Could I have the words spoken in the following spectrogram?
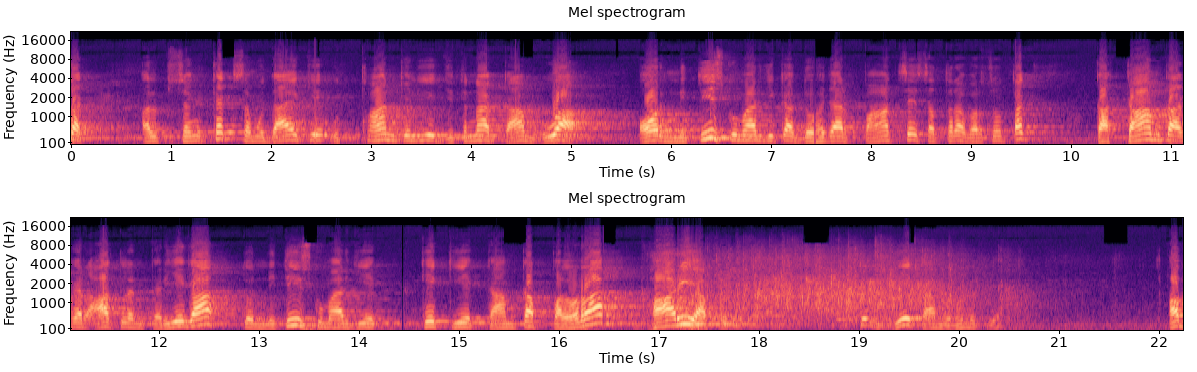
तक अल्पसंख्यक समुदाय के उत्थान के लिए जितना काम हुआ, और नीतीश कुमार जी का 2005 से 17 वर्षों तक का काम का अगर आकलन करिएगा तो नीतीश कुमार जी के किए काम का पलड़ा भारी आपको नज़र तो ये काम उन्होंने किया। अब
